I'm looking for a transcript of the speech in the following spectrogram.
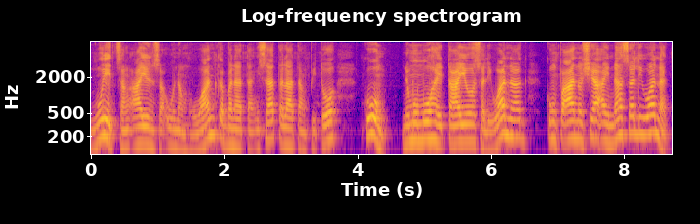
Ngunit sangayon sa unang Juan, kabanatang 1, talatang 7, kung namumuhay tayo sa liwanag, kung paano siya ay nasa liwanag,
